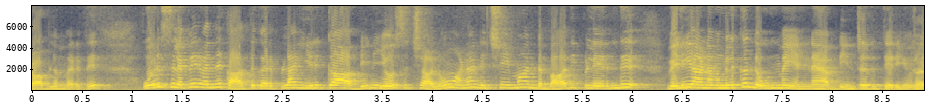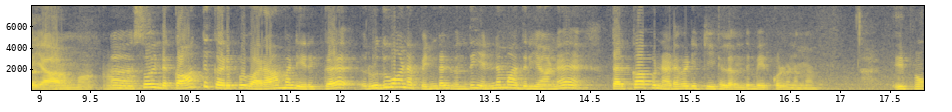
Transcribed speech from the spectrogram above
ப்ராப்ளம் வருது. ஒரு சில பேர் வந்து காத்து கருப்புலாம் இருக்கா அப்படின்னு யோசிச்சாலும் ஆனா நிச்சயமா அந்த பாதிப்புல இருந்து வெளியானவங்களுக்கு அந்த உண்மை என்ன அப்படின்றது தெரியும் இல்லையா? ஸோ இந்த காத்து கருப்பு வராமல் இருக்க ருதுவான பெண்கள் வந்து என்ன மாதிரியான தற்காப்பு நடவடிக்கைகளை வந்து மேற்கொள்ளணும் மேம் இப்போ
